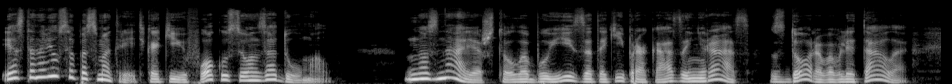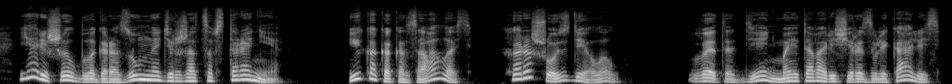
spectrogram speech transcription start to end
и остановился посмотреть, какие фокусы он задумал. Но зная, что Лабуи за такие проказы не раз здорово влетала, я решил благоразумно держаться в стороне, и, как оказалось, хорошо сделал. В этот день мои товарищи развлекались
